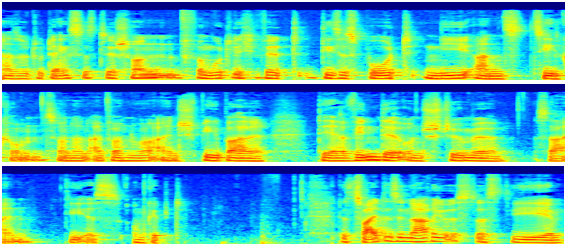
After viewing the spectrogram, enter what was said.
also du denkst es dir schon, vermutlich wird dieses Boot nie ans Ziel kommen, sondern einfach nur ein Spielball der Winde und Stürme sein, die es umgibt. Das zweite Szenario ist, dass die,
